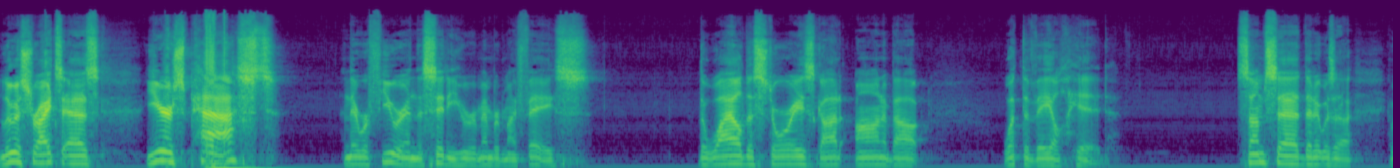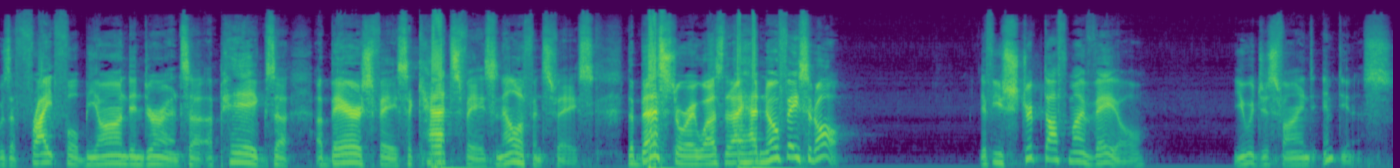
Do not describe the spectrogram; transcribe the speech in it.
Lewis writes, as years passed, and there were fewer in the city who remembered my face, the wildest stories got on about what the veil hid. Some said that it was a, it was a frightful, beyond endurance, a, a pig's, a, a bear's face, a cat's face, an elephant's face. The best story was that I had no face at all. If you stripped off my veil, you would just find emptiness.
